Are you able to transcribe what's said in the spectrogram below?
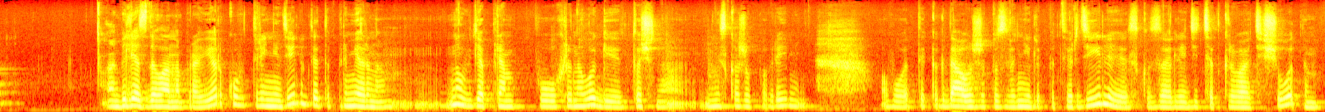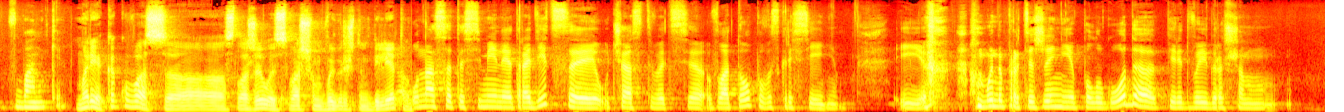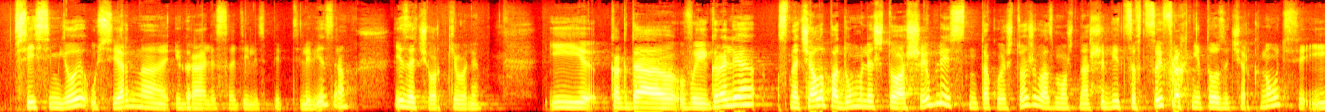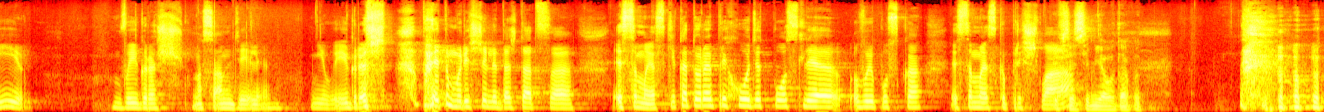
билет сдала на проверку, три недели где-то примерно. Ну, я прям по хронологии точно не скажу по времени. Вот. И когда уже позвонили, подтвердили, сказали, идите открывать счет там, в банке. Мария, как у вас э, сложилось с вашим выигрышным билетом? У нас это семейная традиция участвовать в лото по воскресеньям. И мы на протяжении полугода перед выигрышем всей семьей усердно играли, садились перед телевизором и зачеркивали. И когда выиграли, сначала подумали, что ошиблись. Ну, такое что же возможно ошибиться в цифрах, не то зачеркнуть. И выигрыш на самом деле не выигрыш. Поэтому решили дождаться смс которая приходит после выпуска. смс пришла. И вся семья вот так вот.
